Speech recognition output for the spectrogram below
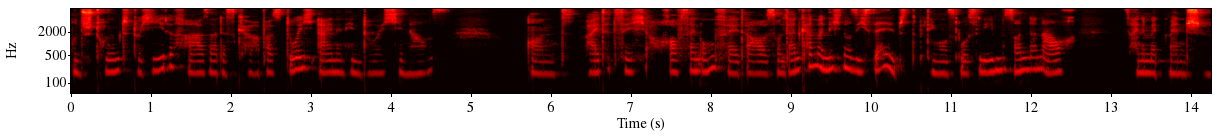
und strömt durch jede Faser des Körpers durch einen hindurch hinaus und weitet sich auch auf sein Umfeld aus. Und dann kann man nicht nur sich selbst bedingungslos lieben, sondern auch seine Mitmenschen.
